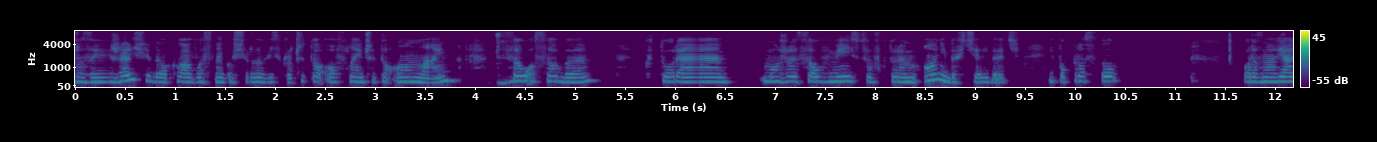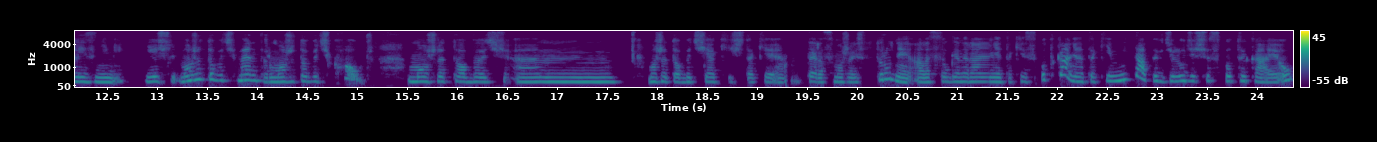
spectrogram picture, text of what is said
rozejrzeli się dookoła własnego środowiska, czy to offline, czy to online, czy są osoby, które może są w miejscu, w którym oni by chcieli być i po prostu porozmawiali z nimi. Jeśli, może to być mentor, może to być coach, może to być, um, może to być jakieś takie, teraz może jest trudniej, ale są generalnie takie spotkania, takie meetupy, gdzie ludzie się spotykają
